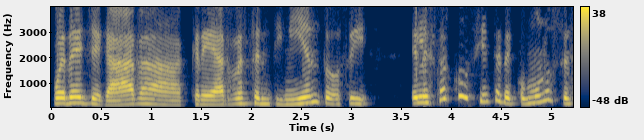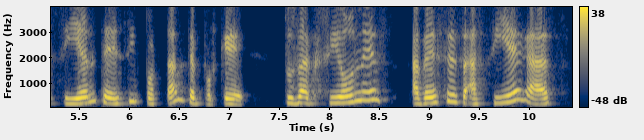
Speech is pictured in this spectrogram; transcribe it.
puede llegar a crear resentimientos y el estar consciente de cómo uno se siente es importante porque tus acciones a veces a ciegas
